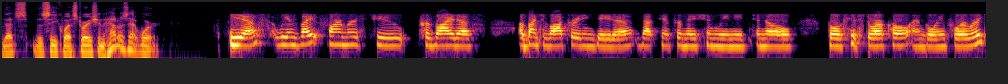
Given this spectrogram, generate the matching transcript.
That's the sequestration. How does that work? Yes, we invite farmers to provide us a bunch of operating data. That's information we need to know both historical and going forward,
